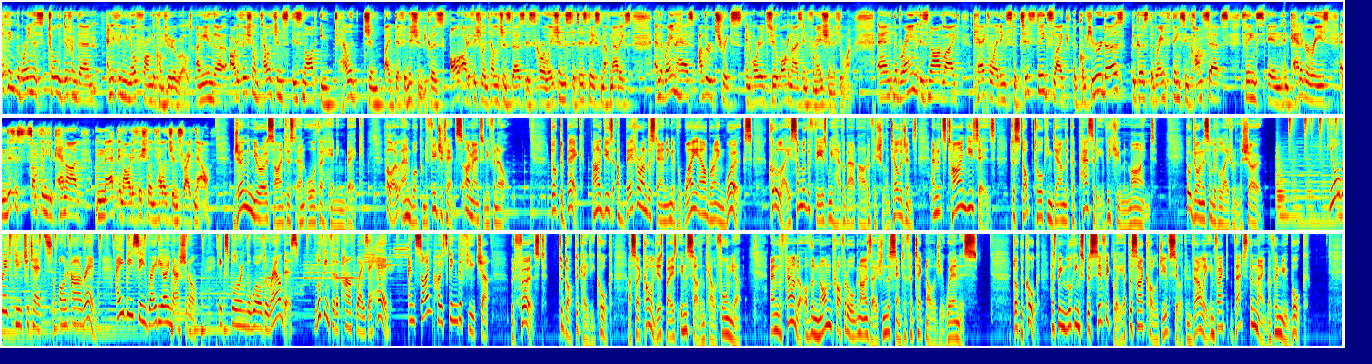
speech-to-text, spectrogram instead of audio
I think the brain is totally different than anything we know from the computer world. I mean, the artificial intelligence is not intelligent by definition because all artificial intelligence does is correlation, statistics, mathematics, and the brain has other tricks in order to organize information if you want. And the brain is not like calculating statistics like a computer does because the brain thinks in concepts, thinks in, in categories, and this is something you cannot map in artificial intelligence right now. German neuroscientist and author Henning Beck. Hello and welcome to Future Tense. I'm Antony Funnell. Dr. Beck argues a better understanding of the way our brain works could allay some of the fears we have about artificial intelligence, and it's time, he says, to stop talking down the capacity of the human mind. He'll join us a little later in the show. You're with Future Tense on RN, ABC Radio National, exploring the world around us, looking for the pathways ahead, and signposting the future. But first, to Dr. Katie Cook, a psychologist based in Southern California, and the founder of the non profit organisation the Centre for Technology Awareness. Dr. Cook has been looking specifically at the psychology of Silicon Valley. In fact, that's the name of her new book.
